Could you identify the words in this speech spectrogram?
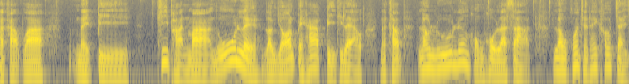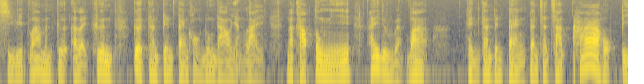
นะครับว่าในปี ที่ผ่านมานู้นเลยเราย้อนไป 5 ปีที่แล้วนะครับ เรารู้เรื่องของโหราศาสตร์ เราก็จะได้เข้าใจชีวิตว่ามันเกิดอะไรขึ้น เกิดการเปลี่ยนแปลงของดวงดาวอย่างไรนะครับ ตรงนี้ให้ดูแบบว่าเห็นการเปลี่ยนแปลงกันชัดๆ 5 6 ปี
